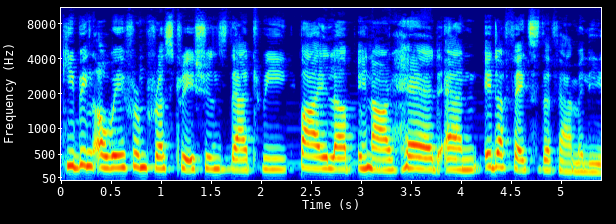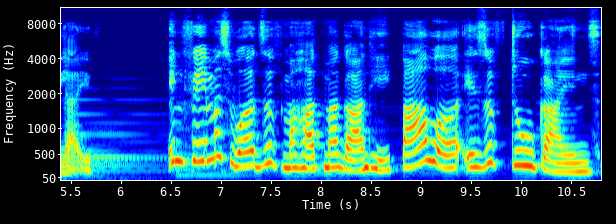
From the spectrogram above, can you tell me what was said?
keeping away from frustrations that we pile up in our head and it affects the family life. In famous words of mahatma gandhi power is of two kinds.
